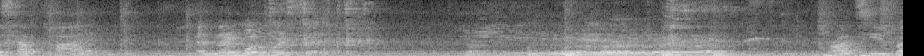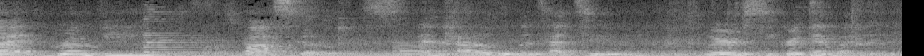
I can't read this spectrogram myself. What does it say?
Let's have pie and then one more set. Brought to you by Grumpy Bosco's and Catahoula Tattoo. We're secret bandwagon.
